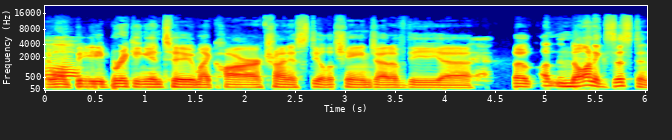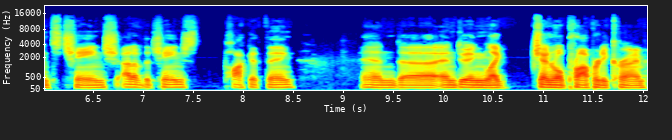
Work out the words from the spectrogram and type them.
they won't be breaking into my car trying to steal the change out of the uh, yeah. the uh, non-existent change out of the change pocket thing, and uh, and doing like general property crime.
